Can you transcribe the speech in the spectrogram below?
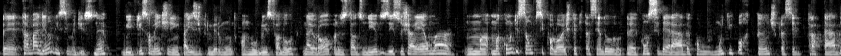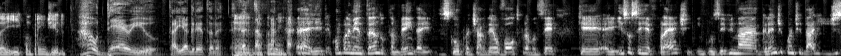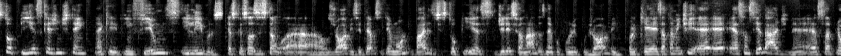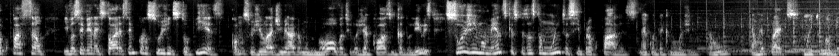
é, trabalhando em cima disso, né? E principalmente em países de primeiro mundo, como o Luiz falou, na Europa, nos Estados Unidos, isso já é uma, uma, uma condição psicológica que está sendo é, considerada como muito importante para ser tratada e compreendida. How dare you? Tá aí a Greta, né? É, exatamente. é, e complementando também, daí, desculpa, Thiago, daí eu volto para você que isso se reflete, inclusive, na grande quantidade de distopias que a gente tem, né? Que em filmes e livros, que as pessoas estão, uh, os jovens, e até você tem um, várias distopias direcionadas, né, para o público jovem, porque é exatamente é, é essa ansiedade, né? Essa preocupação. E você vê na história, sempre quando surgem distopias, como surgiu lá Admirável Mundo Novo, a trilogia cósmica do Lewis, surgem momentos que as pessoas estão muito assim preocupadas né, com a tecnologia. Então, é um reflexo. Muito bom.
